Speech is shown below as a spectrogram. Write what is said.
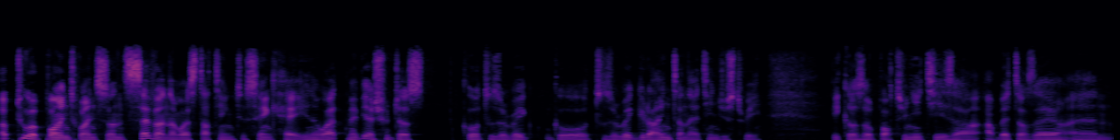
up to a point when Zone 7, I was starting to think, hey, you know what? Maybe I should just go to the reg- go to the regular internet industry because opportunities are, are better there and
